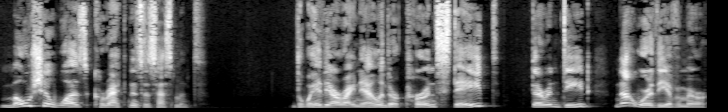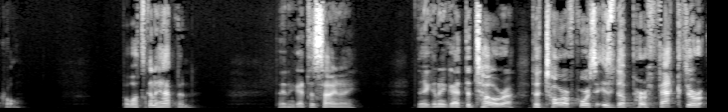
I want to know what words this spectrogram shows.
Moshe was correct in his assessment. The way they are right now in their current state, they're indeed not worthy of a miracle. But what's going to happen? They're going to get to Sinai. They're going to get the Torah. The Torah, of course, is the perfecter,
